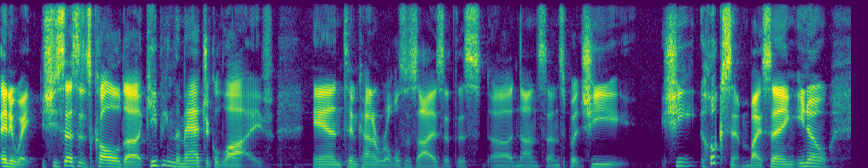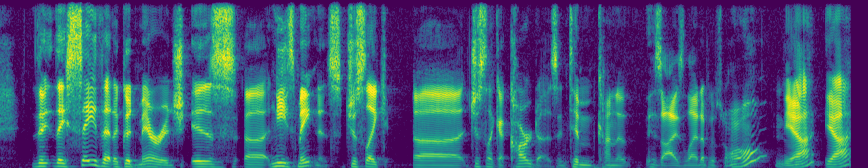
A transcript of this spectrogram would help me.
anyway, she says it's called uh, "Keeping the Magic Alive," and Tim kind of rolls his eyes at this uh, nonsense. But she she hooks him by saying, you know, they, they say that a good marriage is uh, needs maintenance, just like. Uh, just like a car does, and Tim kind of his eyes light up. Goes, oh, Yeah, yeah.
